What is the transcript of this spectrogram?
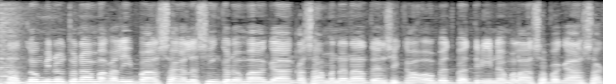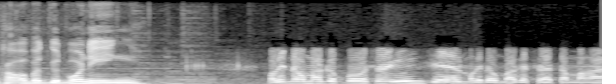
Tatlong minuto na makalipas ang alas 5 ng umaga, kasama na natin si Kaobet Padrina mula sa pag-asa. Kaobet, good morning. Magandang umaga po, Sir Angel. Magandang umaga sa lahat ng mga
